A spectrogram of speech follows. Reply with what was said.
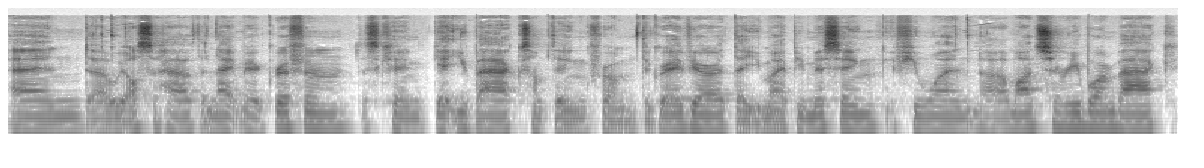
And uh, we also have the Knightmare Gryphon. This can get you back something from the graveyard that you might be missing if you want uh, Monster Reborn back,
